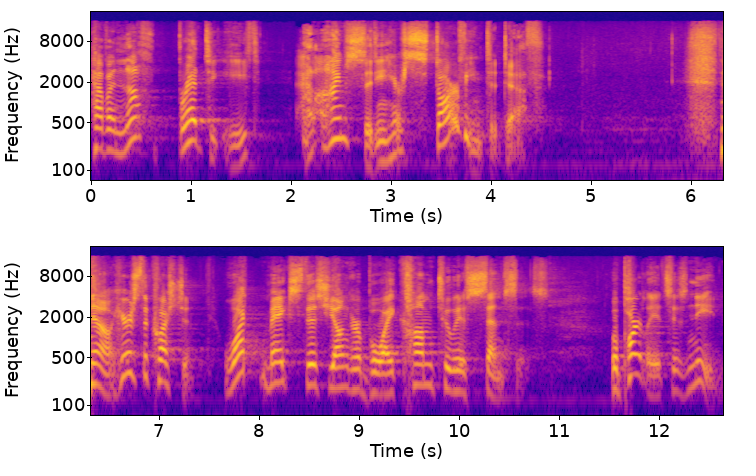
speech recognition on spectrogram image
have enough bread to eat, and I'm sitting here starving to death? Now, here's the question What makes this younger boy come to his senses? Well, partly it's his need,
